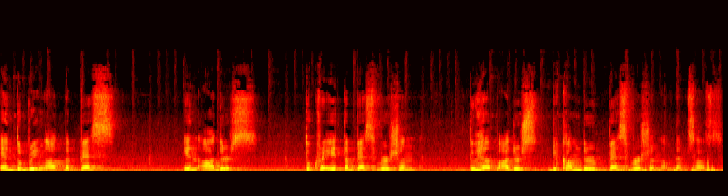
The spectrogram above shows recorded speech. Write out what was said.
and to bring out the best in others, to create the best version to help others become their best version of themselves.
